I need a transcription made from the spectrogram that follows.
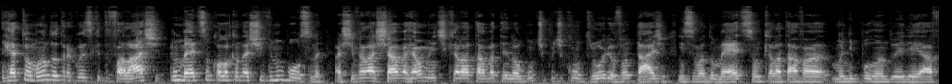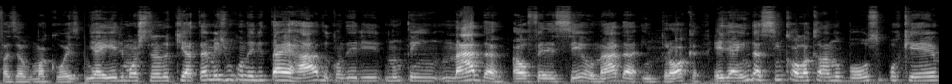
Retomando outra coisa que tu falaste, o Madison colocando a Shiv no bolso, né? A Shiv ela achava realmente que ela tava tendo algum tipo de controle ou vantagem em cima do Madison, que ela tava manipulando ele a fazer alguma coisa. E aí ele mostrando que até mesmo quando ele tá errado, quando ele não tem nada a oferecer ou nada em troca, ele ainda assim coloca lá no bolso porque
